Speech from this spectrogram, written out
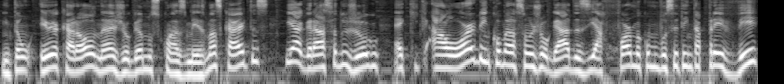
Então, eu e a Carol, né, jogamos com as mesmas cartas. E a graça do jogo é que a ordem como elas são jogadas e a forma como você tenta prever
